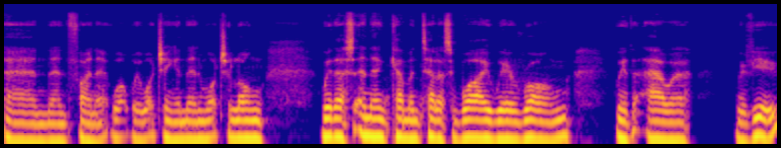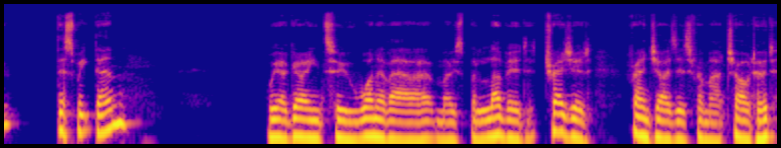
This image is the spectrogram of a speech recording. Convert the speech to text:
and then find out what we're watching and then watch along with us and then come and tell us why we're wrong with our review. This week, then, we are going to one of our most beloved, treasured franchises from our childhood.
